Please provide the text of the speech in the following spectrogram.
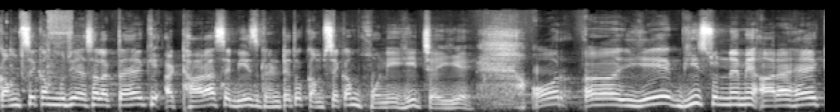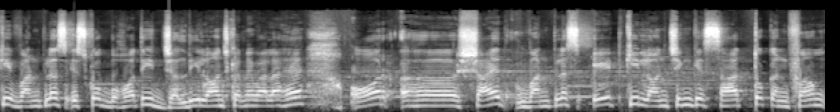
कम से कम मुझे ऐसा लगता है कि 18 से 20 घंटे तो कम से कम होनी ही चाहिए। और आ, ये भी सुनने में आ रहा है कि वन प्लस इसको बहुत ही जल्दी लॉन्च करने वाला है। और आ, शायद वन प्लस एट की लॉन्चिंग के साथ तो कंफर्म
